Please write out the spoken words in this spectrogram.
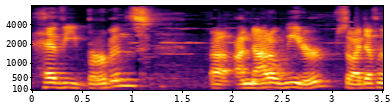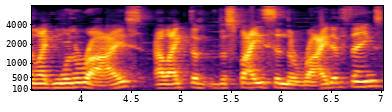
heavy bourbons. Uh, I'm not a wheater, so I definitely like more the ryes. I like the, the spice and the ride of things,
